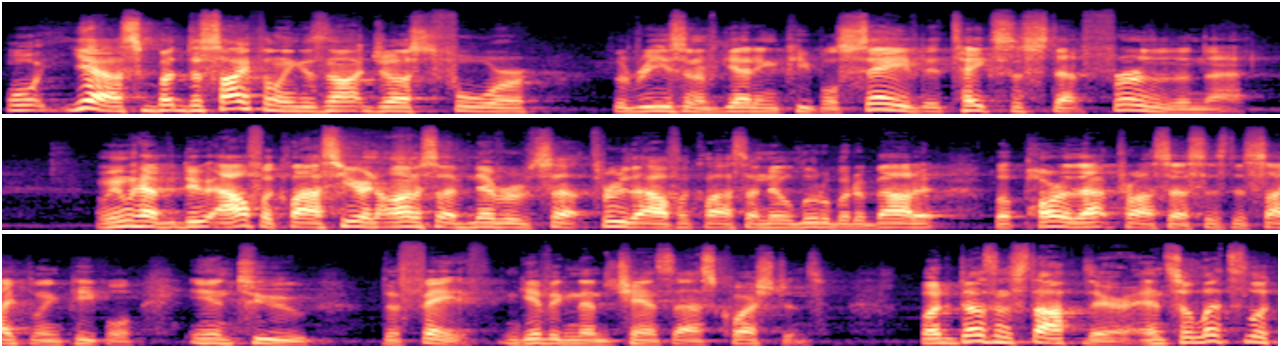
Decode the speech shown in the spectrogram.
Well, yes, but discipling is not just for the reason of getting people saved, it takes a step further than that. I mean, we have to do alpha class here, and honestly, I've never sat through the alpha class. I know a little bit about it, but part of that process is discipling people into the faith and giving them a chance to ask questions. But it doesn't stop there. And so let's look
